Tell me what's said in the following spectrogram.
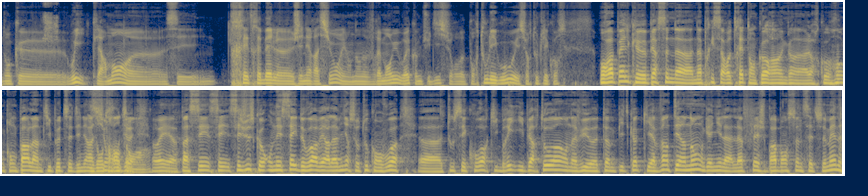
Donc euh, oui, clairement, c'est très très belle génération et on en a vraiment eu, ouais, comme tu dis, sur, pour tous les goûts et sur toutes les courses. On rappelle que personne n'a pris sa retraite encore, hein, alors qu'on parle un petit peu de cette génération. Ils ont 30 ans. Hein. Ouais, passé. C'est juste qu'on essaye de voir vers l'avenir, surtout quand on voit euh, tous ces coureurs qui brillent hyper tôt. Hein. On a vu euh, Tom Pitcock qui a 21 ans gagné la, la flèche Brabanson cette semaine.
